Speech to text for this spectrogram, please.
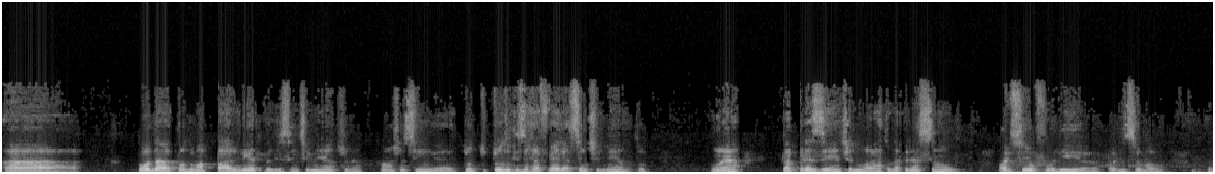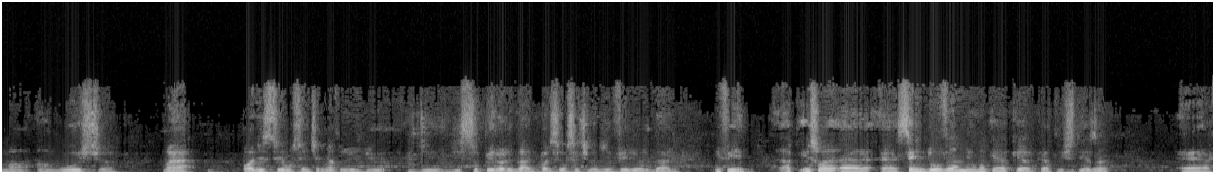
a toda, toda uma paleta de sentimentos, né? Eu acho assim, é, tudo, tudo que se refere a sentimento, não é, está presente no ato da criação. Pode ser euforia, pode ser uma, uma angústia, não é? Pode ser um sentimento de, de, de superioridade, pode ser um sentimento de inferioridade. Enfim, isso é, é sem dúvida nenhuma que, a, que a tristeza é,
